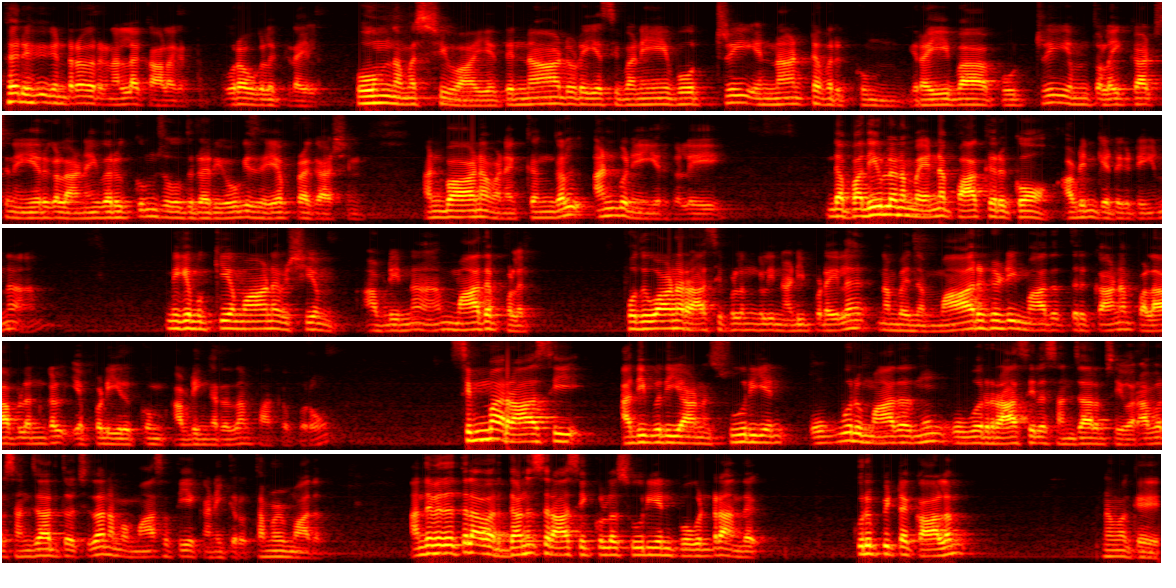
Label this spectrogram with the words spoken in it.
பெருகுகின்ற ஒரு நல்ல காலகட்டம் உறவுகளுக்கு இடையில். ஓம் நம சிவாய. தென்னாடுடைய சிவனே போற்றி எந்நாட்டவர்க்கும் இறைவா போற்றி எம் தொலைக்காட்சி நேயர்கள் அனைவருக்கும் சோதரர் யோகி ஜெயப்பிரகாஷின் அன்பான வணக்கங்கள். அன்பு நேயர்களே இந்த பதிவில் நம்ம என்ன பார்க்க இருக்கோம் அப்படின்னு கேட்டுக்கிட்டிங்கன்னா மிக முக்கியமான விஷயம் அப்படின்னா மாத பலன் பொதுவான ராசி பலன்களின் அடிப்படையில் நம்ம இந்த மார்கழி மாதத்திற்கான பலாபலன்கள் எப்படி இருக்கும் அப்படிங்கிறத தான் பார்க்க போகிறோம் சிம்ம ராசி அதிபதியான சூரியன் ஒவ்வொரு மாதமும் ஒவ்வொரு ராசியில் சஞ்சாரம் செய்வார். அவர் சஞ்சாரத்தை வச்சு தான் நம்ம மாதத்தையே கணிக்கிறோம் தமிழ் மாதம். அந்த விதத்தில் அவர் தனுசு ராசிக்குள்ளே சூரியன் போகின்ற அந்த குறிப்பிட்ட காலம் நமக்கு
